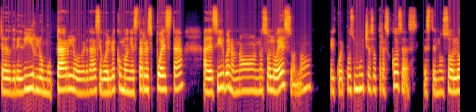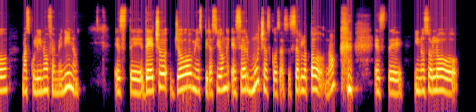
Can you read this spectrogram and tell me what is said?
transgredirlo, mutarlo, ¿verdad? Se vuelve como en esta respuesta a decir, bueno, no, no solo eso, ¿no? El cuerpo es muchas otras cosas, este, no solo masculino o femenino. Este, de hecho, yo, mi aspiración es ser muchas cosas, es serlo todo, ¿no? este, y no solo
